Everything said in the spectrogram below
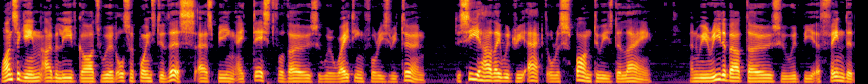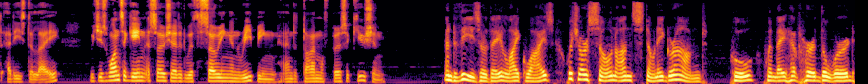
Once again, I believe God's word also points to this as being a test for those who were waiting for his return, to see how they would react or respond to his delay. And we read about those who would be offended at his delay, which is once again associated with sowing and reaping and a time of persecution. And these are they likewise which are sown on stony ground, who, when they have heard the word,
